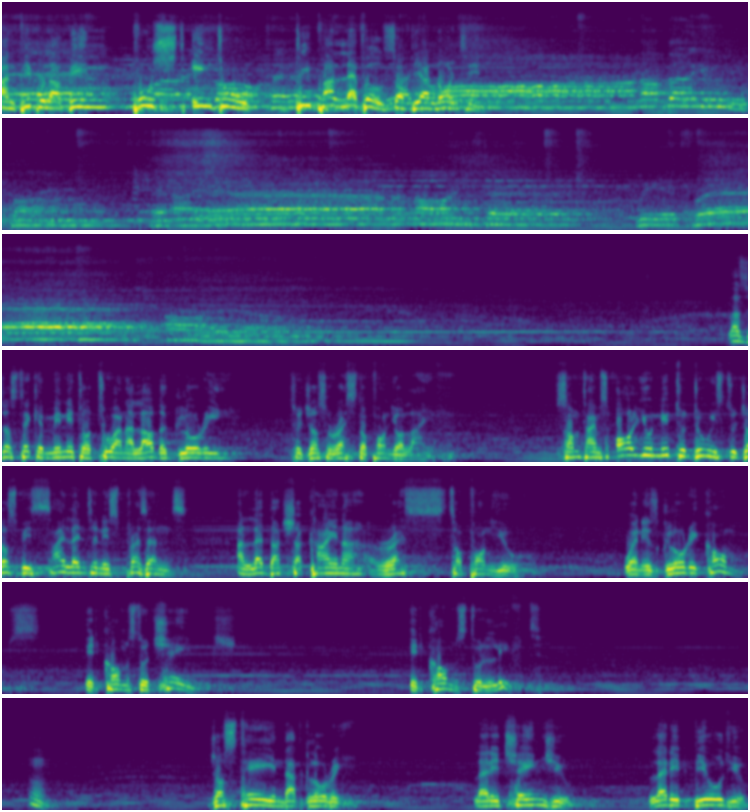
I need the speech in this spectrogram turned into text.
and people are being pushed into deeper levels of the anointing. Let's just take a minute or two and allow the glory to just rest upon your life. Sometimes all you need to do is to just be silent in his presence and let that Shekinah rest upon you. When his glory comes, it comes to change. It comes to lift. Mm. Just stay in that glory. Let it change you let it build you.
